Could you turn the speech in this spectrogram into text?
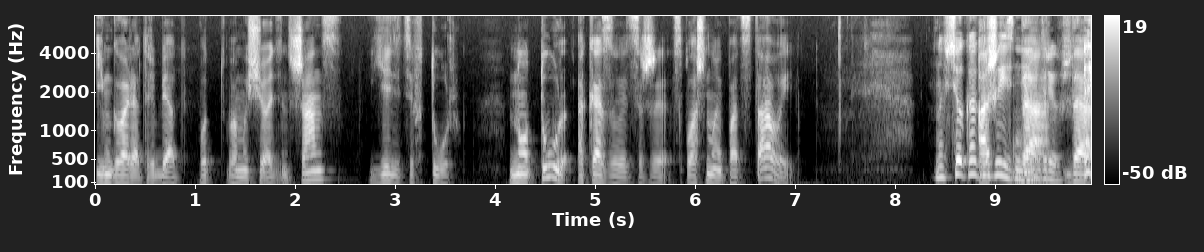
им говорят, ребят, вот вам еще один шанс, едете в тур. Но тур оказывается же сплошной подставой, Ну все как а, в жизни, да, Андрюш. Да,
